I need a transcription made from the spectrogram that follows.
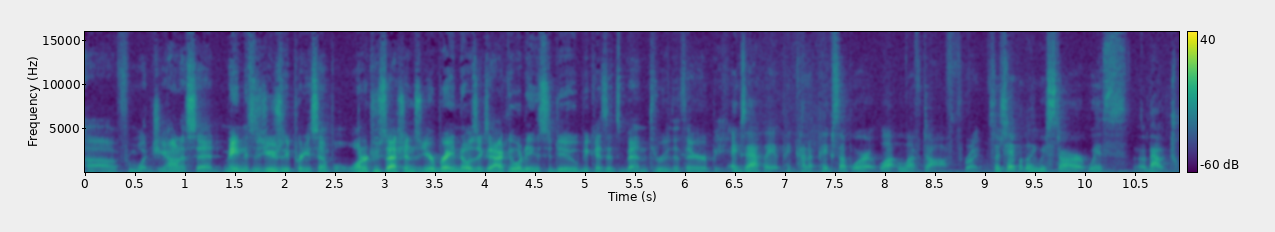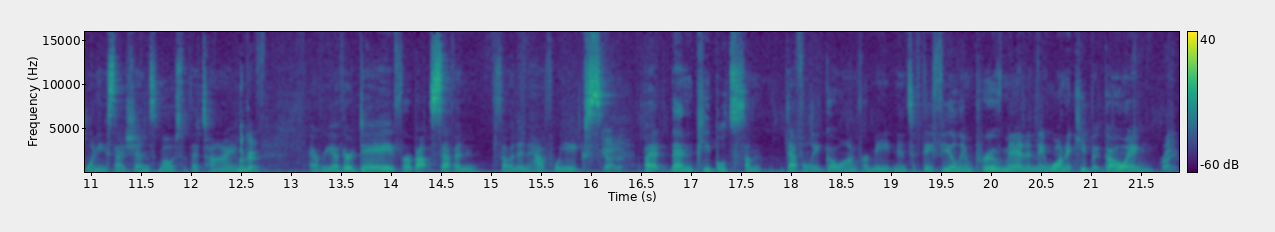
Uh, from what Gianna said, maintenance is usually pretty simple. One or two sessions, and your brain knows exactly what it needs to do because it's been through the therapy. Exactly. It pick, kind of picks up where it le- left off. Right. So typically we start with about 20 sessions most of the time. Okay. Every other day for about seven, seven and a half weeks. Got it. But then people some definitely go on for maintenance if they feel improvement and they want to keep it going. Right.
